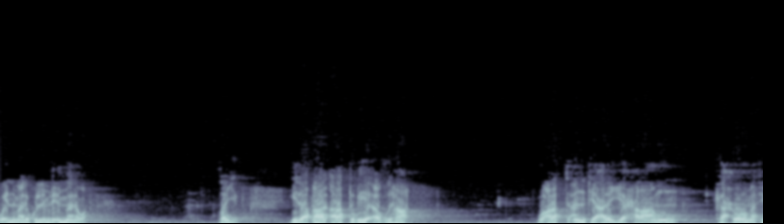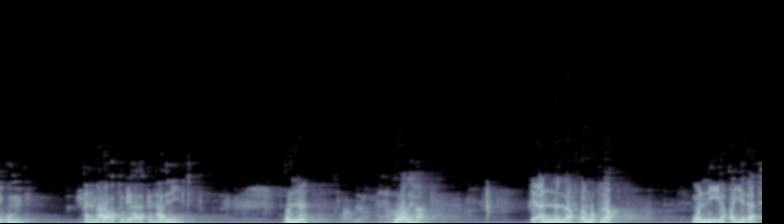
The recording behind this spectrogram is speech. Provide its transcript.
وإنما لكل امرئ ما نوى. طيب. إذا قال أردت به الظهار وأردت أنت علي حرام كحرمة أمي. أنا ما لفظت بها لكن هذه نيتي. قلنا هو ظهار لأن اللفظ مطلق والنية قيدته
